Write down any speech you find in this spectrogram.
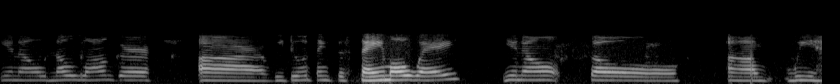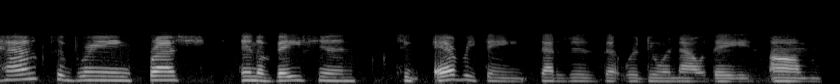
You know, no longer are we doing things the same old way. You know, so um, we have to bring fresh innovation to everything that it is that we're doing nowadays. Um,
